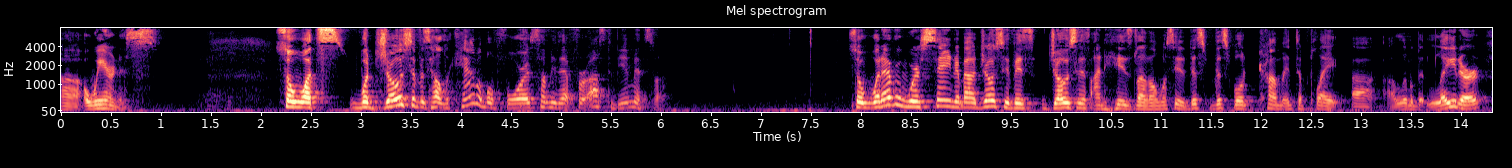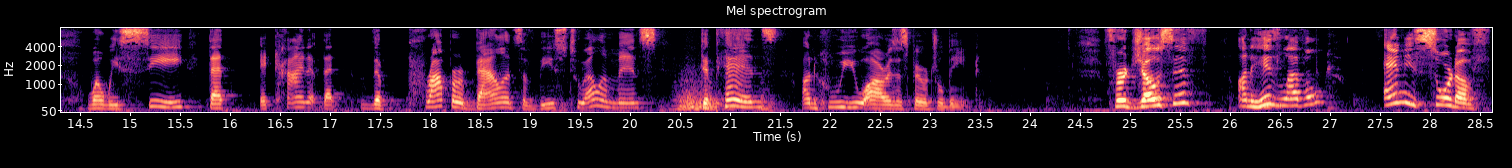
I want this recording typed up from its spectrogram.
uh, awareness. So what's what Joseph is held accountable for is something that for us to be a mitzvah. So whatever we're saying about Joseph is Joseph on his level. And we'll see that this, this will come into play uh, a little bit later when we see that it kind of that the proper balance of these two elements depends on who you are as a spiritual being. For Joseph, on his level, any sort of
